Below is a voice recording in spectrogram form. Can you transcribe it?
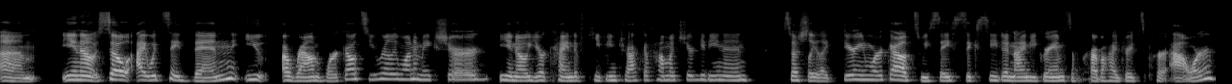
Um, you know, so I would say then you around workouts, you really want to make sure, you know, you're kind of keeping track of how much you're getting in especially like during workouts, we say 60 to 90 grams of carbohydrates per hour.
